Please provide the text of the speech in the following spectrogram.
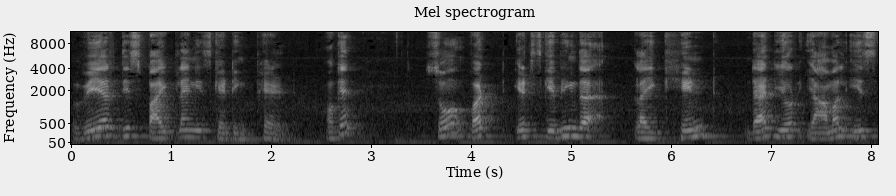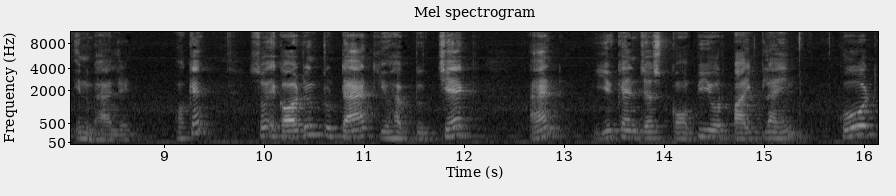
where this pipeline is getting failed okay? So but it's giving the like hint that your YAML is invalid. Okay? So according to that you have to check and you can just copy your pipeline code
